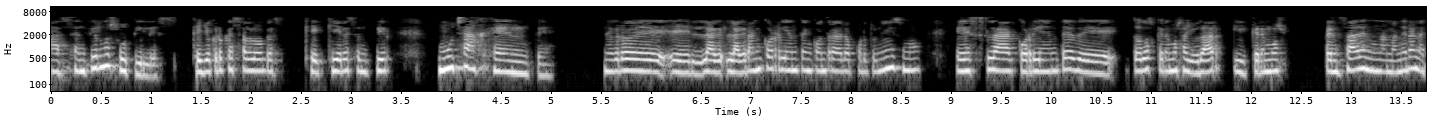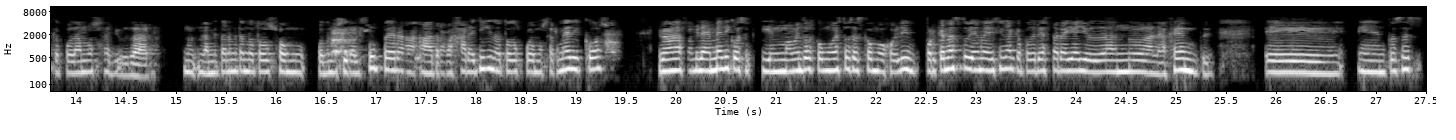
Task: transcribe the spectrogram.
a, sentirnos útiles, que yo creo que es algo que, quiere sentir mucha gente. Yo creo que eh, la gran corriente en contra del oportunismo es la corriente de todos queremos ayudar y queremos pensar en una manera en la que podamos ayudar. Lamentablemente no todos podemos ir al súper a, trabajar allí, no todos podemos ser médicos. Veo una familia de médicos y en momentos como estos es como, jolín, ¿por qué no estudié medicina que podría estar ahí ayudando a la gente? Eh, entonces,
